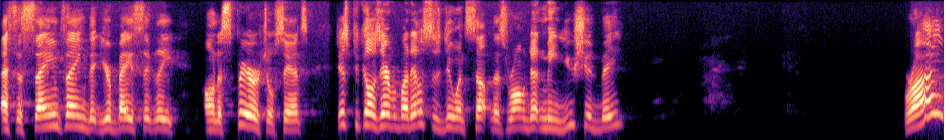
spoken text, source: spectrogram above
That's the same thing that you're basically on a spiritual sense. Just because everybody else is doing something that's wrong doesn't mean you should be. Right?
